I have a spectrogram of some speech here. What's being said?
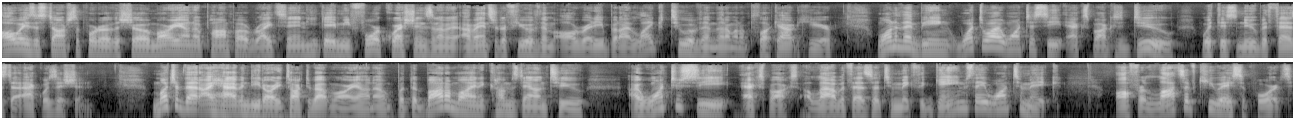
Always a staunch supporter of the show, Mariano Pampa writes in. He gave me four questions, and i have answered a few of them already, but I like two of them that I'm going to pluck out here. One of them being, what do I want to see Xbox do with this new Bethesda acquisition? Much of that I have indeed already talked about, Mariano, but the bottom line, it comes down to I want to see Xbox allow Bethesda to make the games they want to make, offer lots of QA support,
